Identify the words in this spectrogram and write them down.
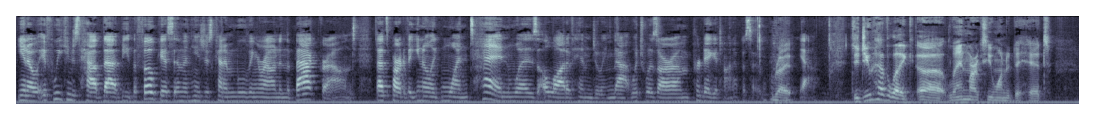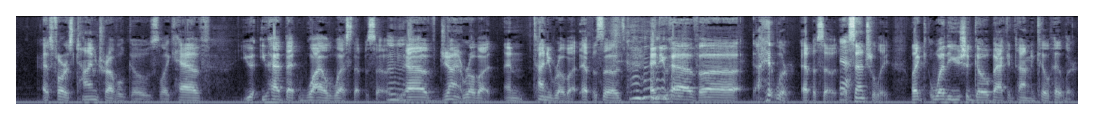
you know, if we can just have that be the focus and then he's just kind of moving around in the background, that's part of it. You know, like 110 was a lot of him doing that, which was our um, Perdegaton episode. Right. Yeah. Did you have like uh, landmarks you wanted to hit as far as time travel goes? Like have you you had that Wild West episode. Mm-hmm. You have giant robot and tiny robot episodes, and you have uh, a Hitler episode. Yeah. Essentially, like whether you should go back in time and kill Hitler.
